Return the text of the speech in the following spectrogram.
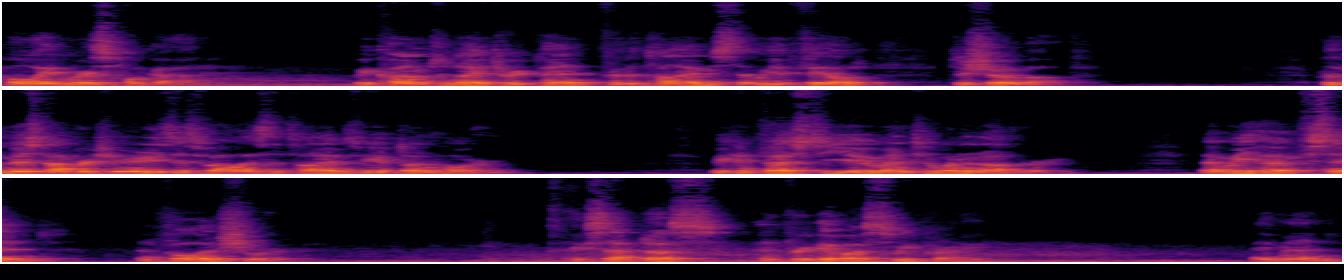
Holy and merciful God, we come tonight to repent for the times that we have failed to show love, for the missed opportunities as well as the times we have done harm. We confess to you and to one another that we have sinned and fallen short. Accept us and forgive us, we pray. Amen.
